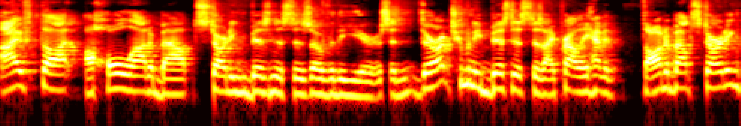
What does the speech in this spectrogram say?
I've thought a whole lot about starting businesses over the years, and there aren't too many businesses I probably haven't thought about starting.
